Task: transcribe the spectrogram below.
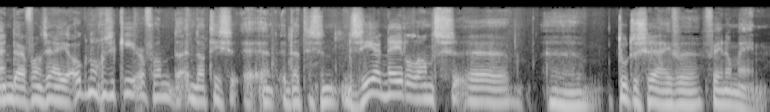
En daarvan zei je ook nog eens een keer van... en dat is, eh, eh, dat is een zeer Nederlands eh, toe te schrijven fenomeen.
